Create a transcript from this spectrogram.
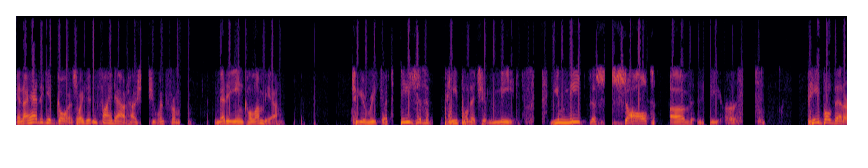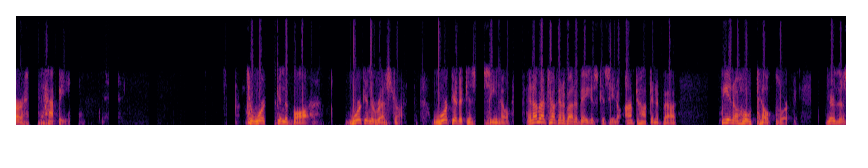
And I had to get going, so I didn't find out how she went from Medellin, Colombia to Eureka. These are the people that you meet. You meet the salt of the earth. People that are happy to work in the bar, work in the restaurant, work at a casino. And I'm not talking about a Vegas casino. I'm talking about being a hotel clerk. They're the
